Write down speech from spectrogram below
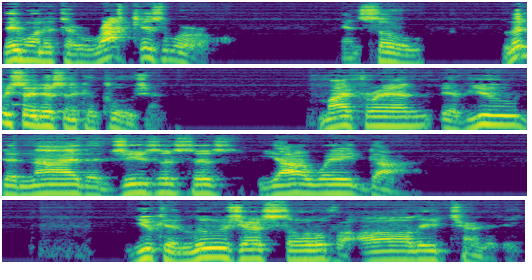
they wanted to rock his world. And so, let me say this in conclusion. My friend, if you deny that Jesus is Yahweh God, you can lose your soul for all eternity.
